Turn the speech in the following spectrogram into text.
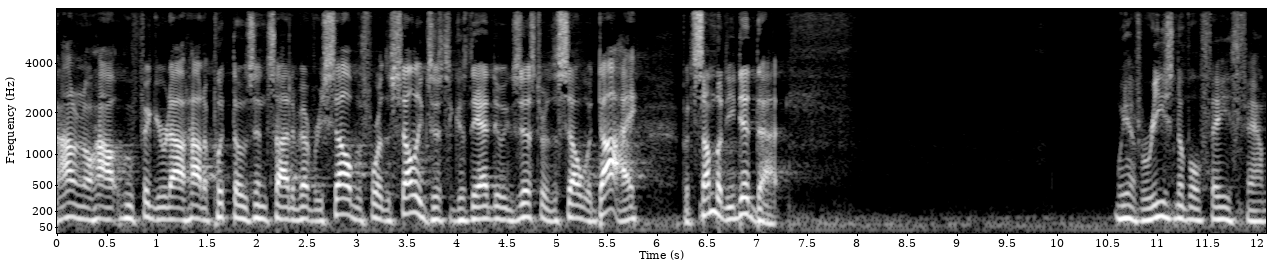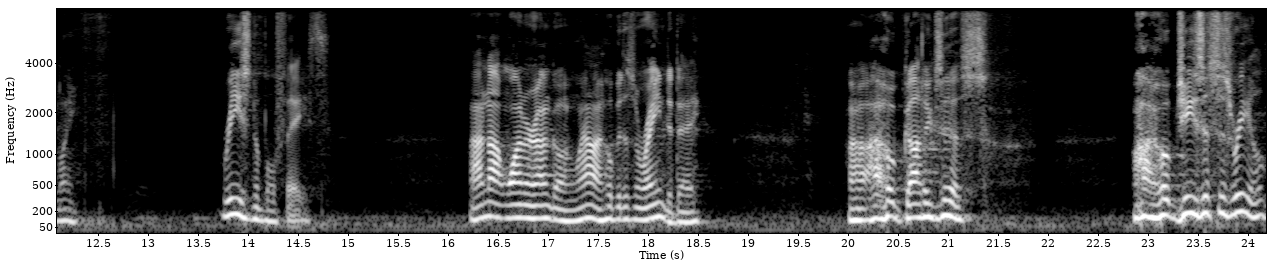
Now, I don't know how, who figured out how to put those inside of every cell before the cell existed because they had to exist or the cell would die, but somebody did that. We have reasonable faith, family. Reasonable faith. I'm not wandering around going, wow, I hope it doesn't rain today. Uh, I hope God exists. I hope Jesus is real.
